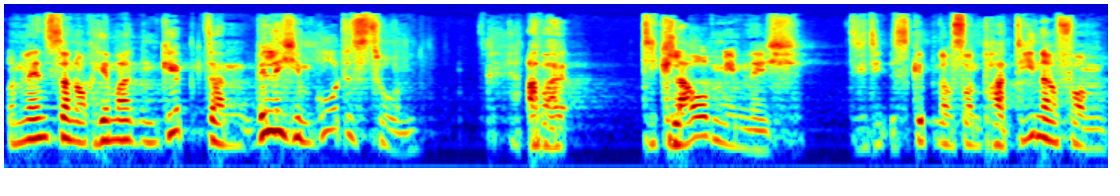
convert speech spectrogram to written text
Und wenn es da noch jemanden gibt, dann will ich ihm Gutes tun. Aber die glauben ihm nicht. Die, die, es gibt noch so ein paar Diener vom,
